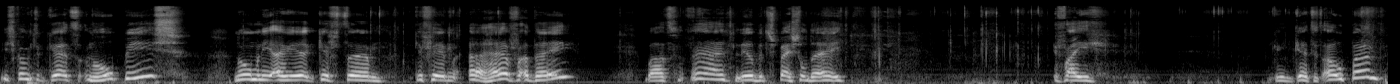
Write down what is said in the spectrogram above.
he's going to get a whole piece. Normally I uh, give, um, give him a half a day, but a little bit special day. If I can get it open.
